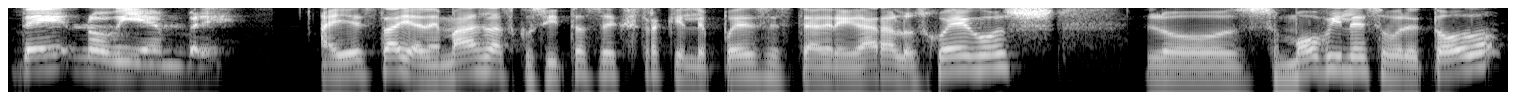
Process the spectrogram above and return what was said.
de noviembre. Ahí está, y además las cositas extra que le puedes este, agregar a los juegos, los móviles sobre todo.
